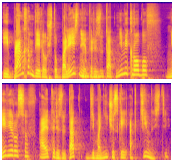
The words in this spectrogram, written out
И Бранхам верил, что болезни mm-hmm. это результат не микробов, не вирусов, а это результат демонической активности.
